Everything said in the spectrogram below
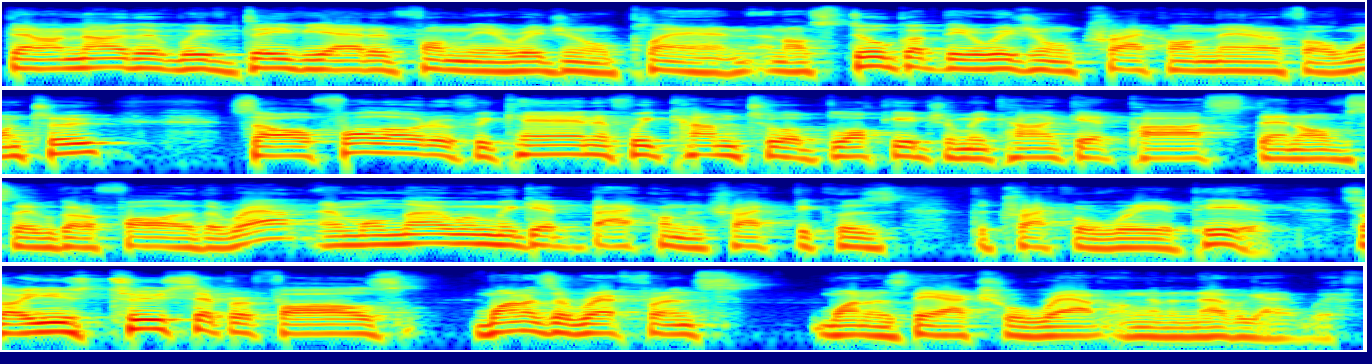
then I know that we've deviated from the original plan and I've still got the original track on there if I want to. So I'll follow it if we can. If we come to a blockage and we can't get past, then obviously we've got to follow the route and we'll know when we get back on the track because the track will reappear. So I use two separate files, one as a reference, one as the actual route I'm going to navigate with.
